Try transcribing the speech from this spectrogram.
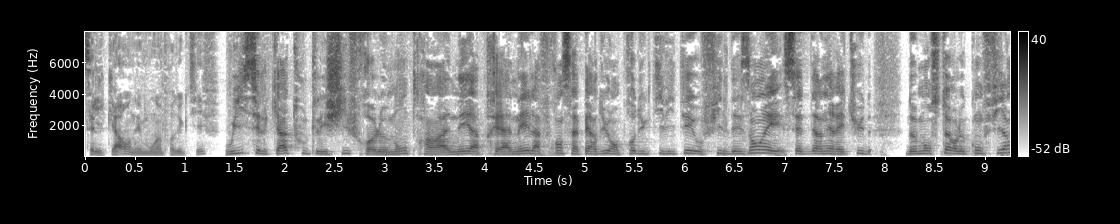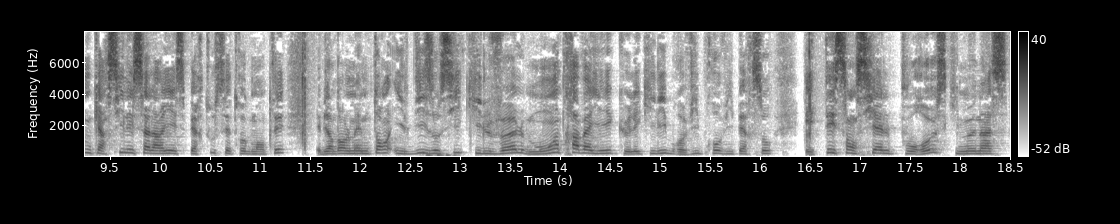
C'est le cas, on est moins productif? Oui, c'est le cas. Tous les chiffres le montrent. Hein. année après année, la France a perdu en productivité au fil des ans et cette dernière étude de Monster le confirme. Car si les salariés espèrent tous être augmentés, eh bien dans le même temps, ils disent aussi qu'ils veulent moins travailler, que l'équilibre vie pro-vie perso est essentiel pour eux, ce qui menace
